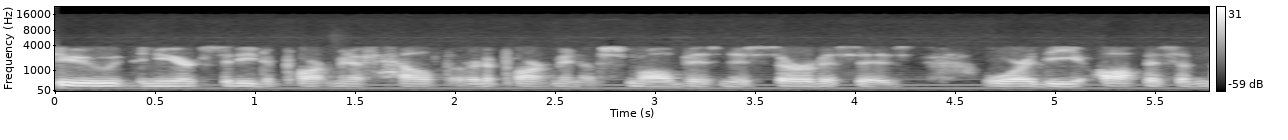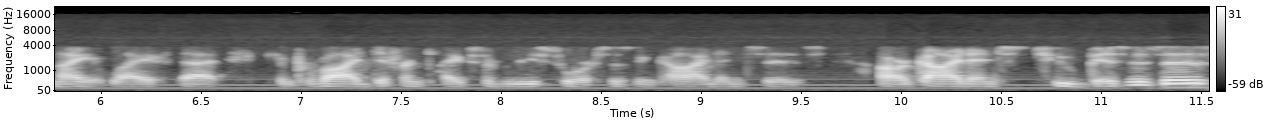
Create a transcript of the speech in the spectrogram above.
to the New York City Department of Health or Department of Small Business Services or the Office of Nightlife that can provide different types of resources and guidances or guidance to businesses.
